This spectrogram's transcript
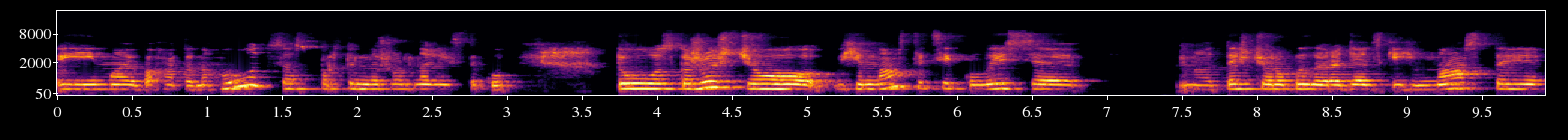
і маю багато нагород за спортивну журналістику, то скажу, що в гімнастиці колись е, те, що робили радянські гімнасти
